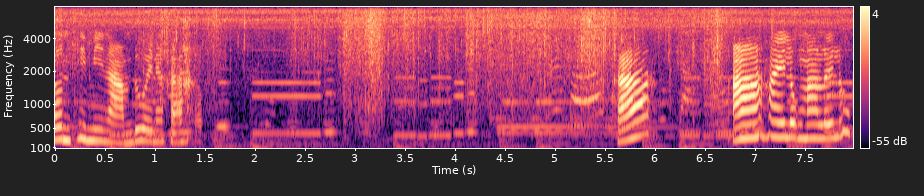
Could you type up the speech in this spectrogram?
ต้นที่มีหนามด้วยนะคะครับค่ะอ่าให้ลงมาเลยลูก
